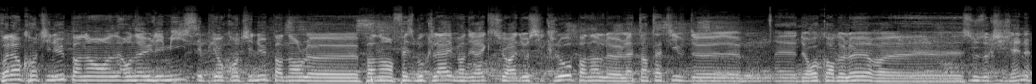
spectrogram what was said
Voilà, on continue pendant, on a eu les Miss et puis on continue pendant le, pendant Facebook Live en direct sur Radio Cyclo pendant le- la tentative de, de record de l'heure euh, sous oxygène.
